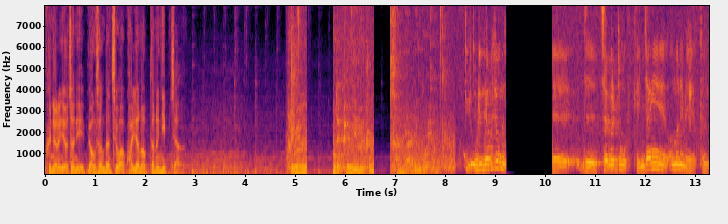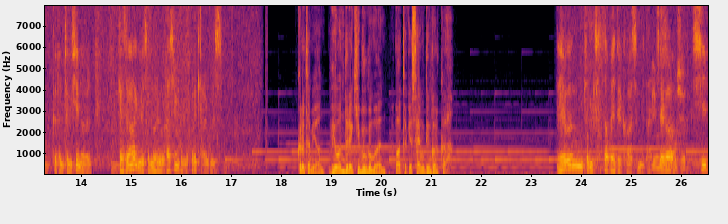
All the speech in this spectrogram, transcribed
그녀는 여전히 명상단체와 관련 없다는 입장. 그러면 대표님은 그 사람이 아닌 거예요? 우리 내부적으로 이제 저걸 두고 굉장히 어머님의 어떤 그런 정신을 개선하기 위해서 노력을 하신 걸로 그렇게 알고 있습니다. 그렇다면 회원들의 기부금은 어떻게 사용된 걸까? 내역은 좀 찾아봐야 될 것 같습니다. 제가 십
